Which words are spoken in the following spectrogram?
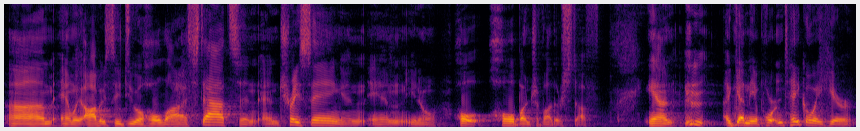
Um, and we obviously do a whole lot of stats and, and tracing and, and you know, whole, whole bunch of other stuff. And again, the important takeaway here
